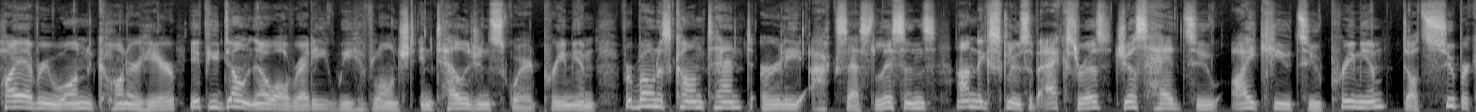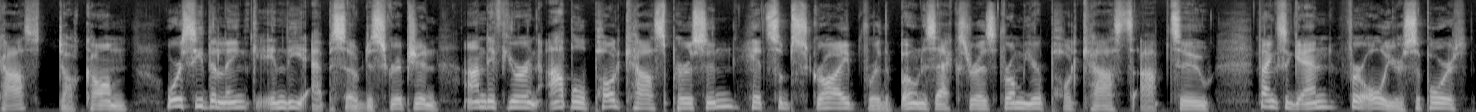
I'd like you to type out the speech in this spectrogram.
Hi everyone, Connor here. If you don't know already, we have launched Intelligence Squared Premium. For bonus content, early access listens, and exclusive extras, just head to iq2premium.supercast.com or see the link in the episode description. And if you're an Apple Podcast person, hit subscribe for the bonus extras from your podcasts app too. Thanks again for all your support.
